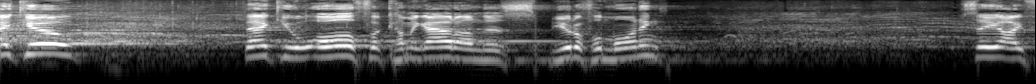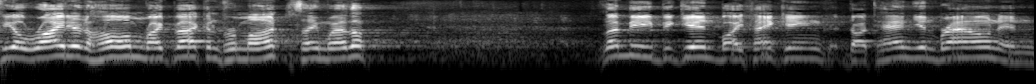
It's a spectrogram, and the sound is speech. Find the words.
Thank you. Thank you all for coming out on this beautiful morning. See, I feel right at home, right back in Vermont, same weather. Let me begin by thanking D'Artagnan Brown and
